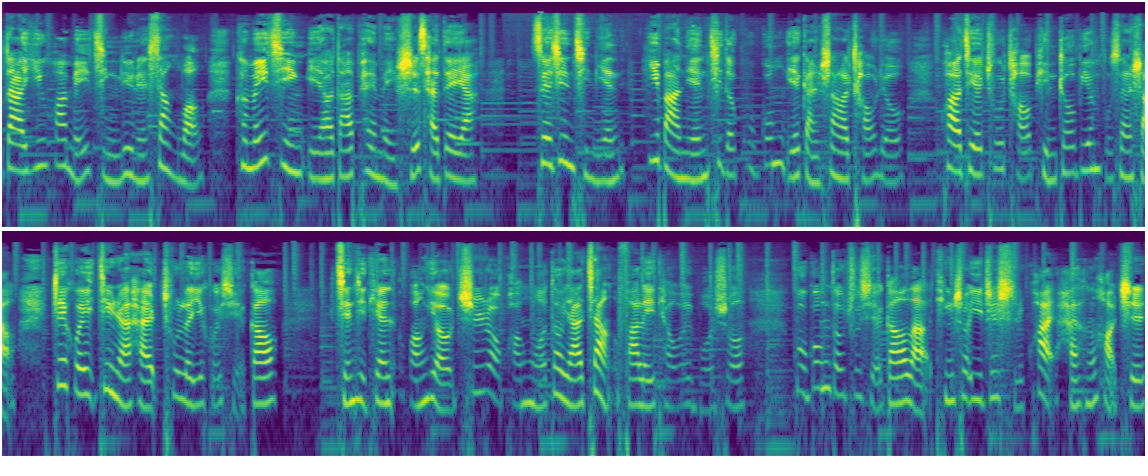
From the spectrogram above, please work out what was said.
大樱花美景令人向往，可美景也要搭配美食才对呀。最近几年，一把年纪的故宫也赶上了潮流，跨界出潮品周边不算少，这回竟然还出了一回雪糕。前几天，网友吃肉狂魔豆芽酱发了一条微博说：“故宫都出雪糕了，听说一只十块，还很好吃。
